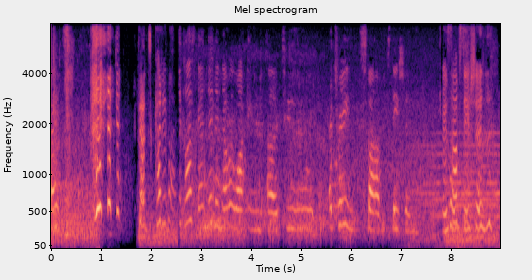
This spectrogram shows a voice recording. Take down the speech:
That's cut it. The class ended and now we're walking uh, to a train stop station. Train stop station.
